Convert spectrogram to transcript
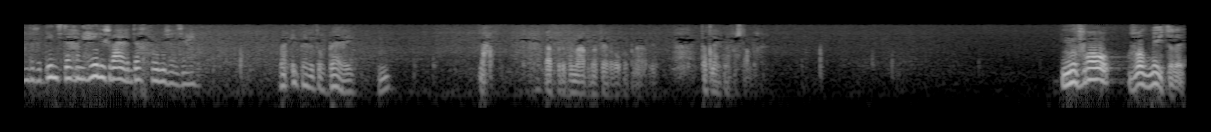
Omdat het dinsdag een hele zware dag voor me zal zijn. Maar ik ben er toch bij. Hm? Nou, laten we er vanavond maar verder over praten. Dat lijkt me verstandig. Mevrouw van Meteren.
